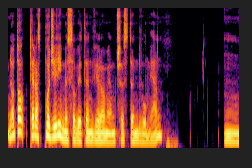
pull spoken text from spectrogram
No to teraz podzielimy sobie ten wielomian przez ten dwumian. Mm,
